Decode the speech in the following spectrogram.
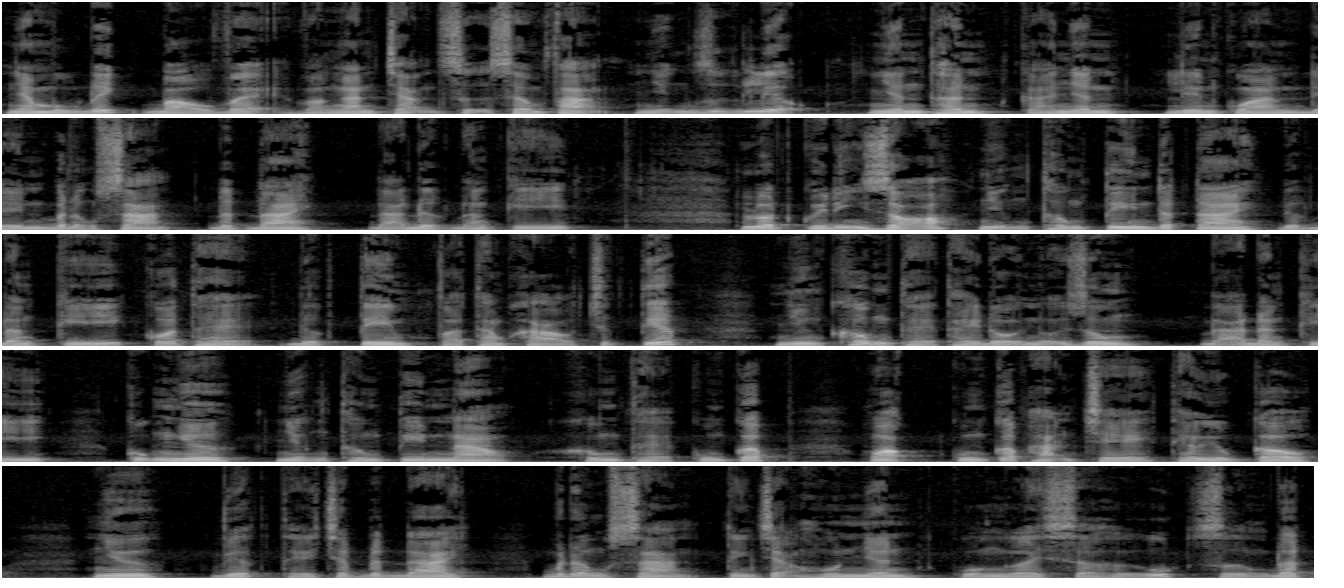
nhằm mục đích bảo vệ và ngăn chặn sự xâm phạm những dữ liệu nhân thân cá nhân liên quan đến bất động sản, đất đai đã được đăng ký. Luật quy định rõ những thông tin đất đai được đăng ký có thể được tìm và tham khảo trực tiếp nhưng không thể thay đổi nội dung đã đăng ký cũng như những thông tin nào không thể cung cấp hoặc cung cấp hạn chế theo yêu cầu như việc thế chấp đất đai, bất động sản, tình trạng hôn nhân của người sở hữu sử dụng đất.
